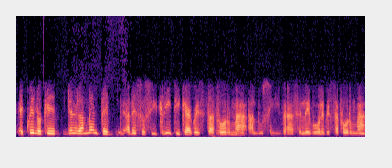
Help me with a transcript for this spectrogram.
è quello che generalmente adesso si critica questa forma allusiva, se lei vuole, questa forma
